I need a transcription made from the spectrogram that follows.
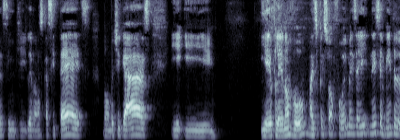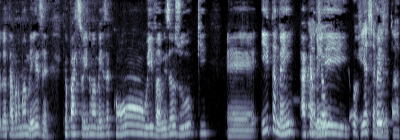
Assim, de levar uns cacetetes, bomba de gás. E, e, e, aí eu falei, eu não vou, mas o pessoal foi. Mas aí, nesse evento, eu estava numa mesa, que eu participei de uma mesa com o Ivan Mizanzuki, é, e também acabei. Ah, eu, ouvi essa foi, mesa, tá?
